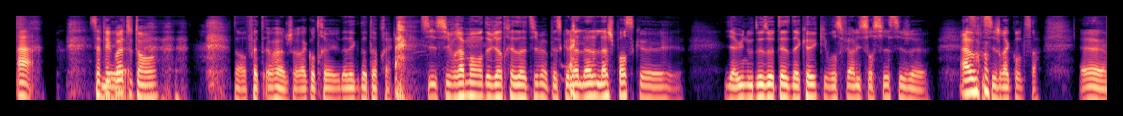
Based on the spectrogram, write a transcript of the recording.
ah, ça fait Mais, quoi euh, tout en haut? Non, en fait, ouais, je raconterai une anecdote après. si, si vraiment on devient très intime, parce que là, là, là, je pense que il y a une ou deux hôtesses d'accueil qui vont se faire licencier si je Ah bon? si, si je raconte ça. Euh,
